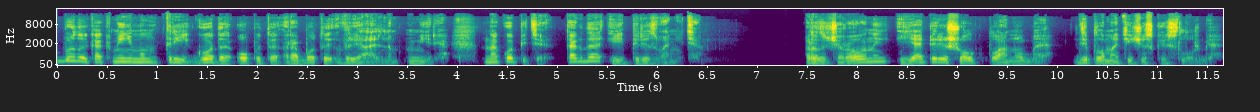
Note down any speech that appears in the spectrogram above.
было как минимум три года опыта работы в реальном мире. Накопите, тогда и перезвоните. Разочарованный, я перешел к плану «Б» — дипломатической службе.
